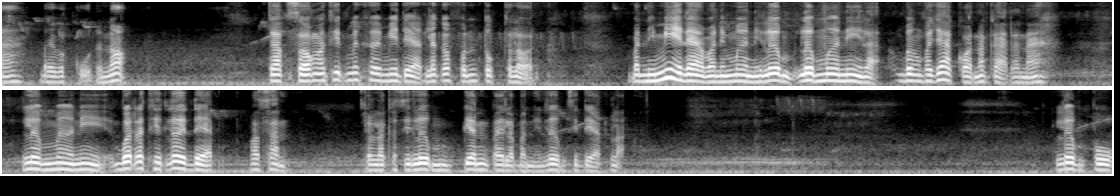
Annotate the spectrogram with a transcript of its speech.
นะ ใบบักกูดเนาะจากสองอาทิตย์ไม่เคยมีแดดแล้วก็ฝนตกตลอดบันนี้มีแล้วบัดนี้เมื่อนี้เริ่มเริ่มเมื่อนี่ละเบิ่งพยากรณ์อากาศอะนะเริ่มเมื่อนี่เบิดอาทิตย์เลยแดดว่าสั่นจนล้วก็สิเริ่มเปลี่ยนไปละบัดนี้เริ่มสิแดดละ เริ่มปลูก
